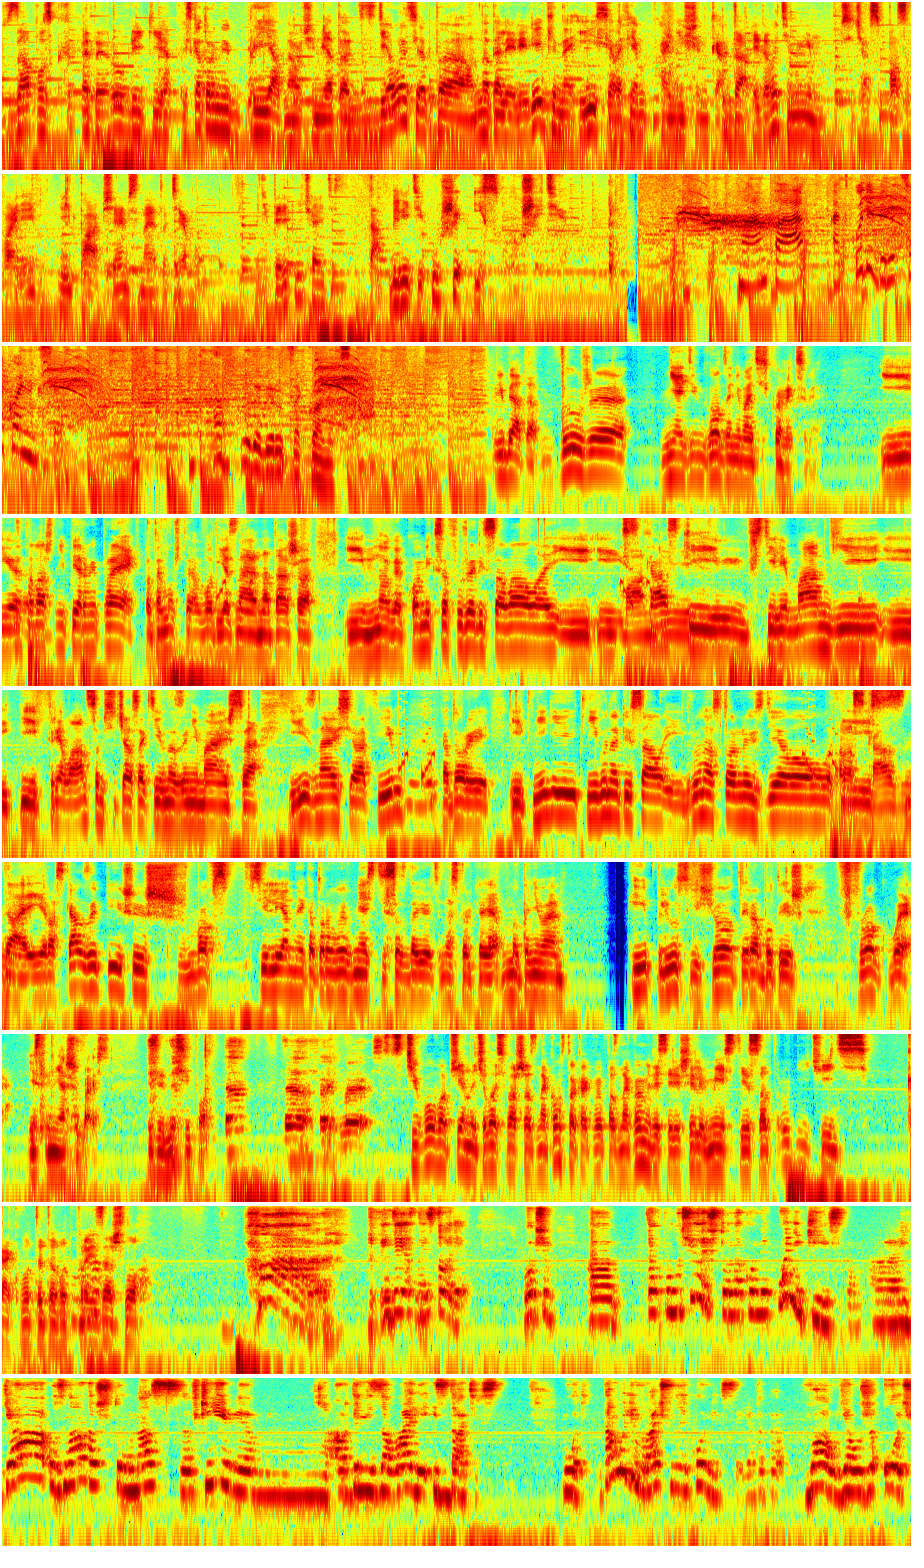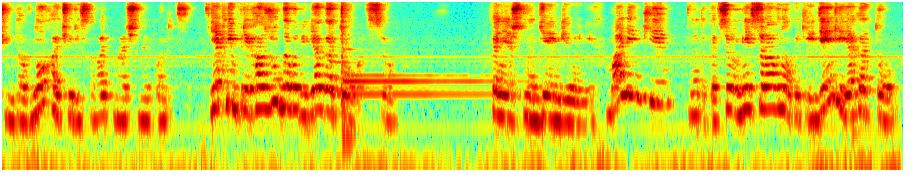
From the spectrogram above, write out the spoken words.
запуск этой рубрики. и с которыми приятно очень это сделать, это Наталья Ререкина и Серафим Онищенко. Да, и давайте мы им сейчас позвоним и пообщаемся на эту тему. Не переключайтесь. Да, берите уши и слушайте. Мам, пап, откуда берутся комиксы? Откуда берутся комиксы? Ребята, вы уже не один год занимаетесь комиксами. И это ваш не первый проект, потому что вот я знаю, Наташа и много комиксов уже рисовала, и, и Манги. сказки и в стиле манги, и, и фрилансом сейчас активно занимаешься. И знаю Серафим, который и книги, книгу написал, и игру настольную сделал, и, Рассказы. да, и рассказы пишешь во вс- вселенной, которую вы вместе создаете, насколько я, мы понимаем. И плюс еще ты работаешь в Frogware, если не ошибаюсь. Если до сих пор. Да, да, Frogwares. С чего вообще началось ваше знакомство, как вы познакомились и решили вместе сотрудничать? Как вот это вот произошло? Ха! Интересная история. В общем, а, так получилось, что на Комик-Коне киевском а, я узнала, что у нас в Киеве организовали издательство. Вот. Там были мрачные комиксы. Я такая, вау, я уже очень давно хочу рисовать мрачные комиксы. Я к ним прихожу, говорю, я готова, все. Конечно, деньги у них маленькие. но Я такая, все, мне все равно, какие деньги, я готова.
